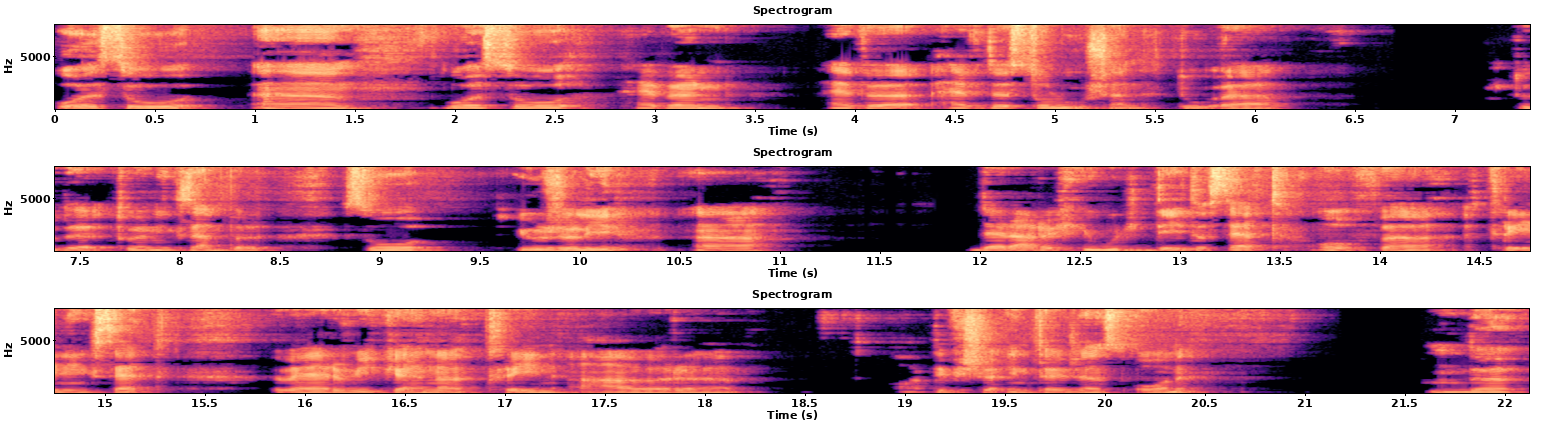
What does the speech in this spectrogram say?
also um, also have an have a, have the solution to uh, to the to an example. So usually uh, there are a huge data set of uh, a training set where we can uh, train our uh, artificial intelligence on. The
